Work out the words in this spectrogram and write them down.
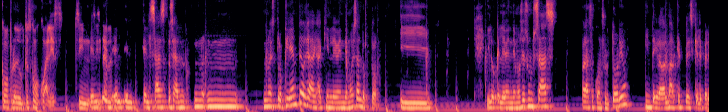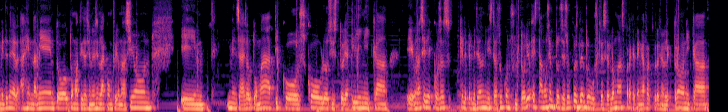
como productos como cuáles. Sin, el, el, el, SaaS, o sea, nuestro cliente, o sea, a quien le vendemos es al doctor. Y, y lo que le vendemos es un SaaS para su consultorio integrado al marketplace que le permite tener agendamiento, automatizaciones en la confirmación, eh, mensajes automáticos, cobros, historia clínica, eh, una serie de cosas que le permiten administrar su consultorio. Estamos en proceso pues de robustecerlo más para que tenga facturación electrónica,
